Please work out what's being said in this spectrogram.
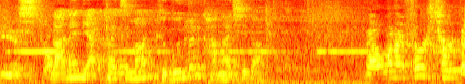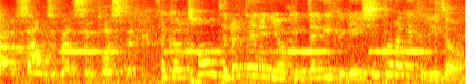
he is strong. 나는 약하지만 그분은 강하시다. Now, when I first heard that, it sounds a bit simplistic. 그걸 처음 들을 때는요, 굉장히 그게 심플하게 들리죠.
